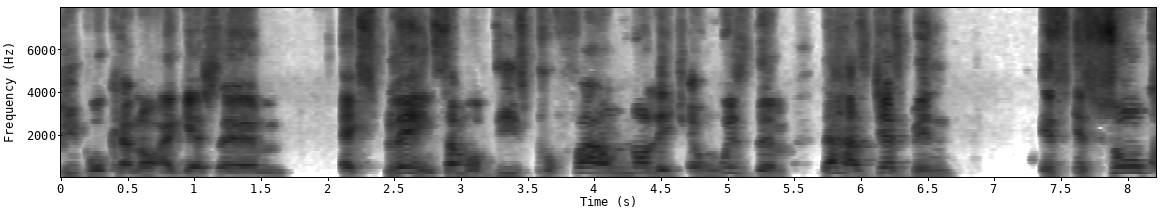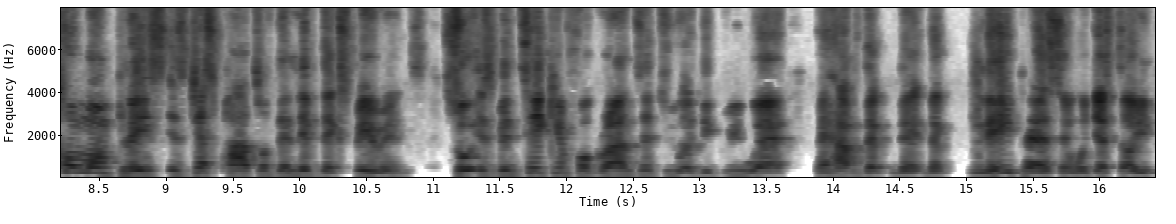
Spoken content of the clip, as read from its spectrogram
people cannot i guess um explain some of these profound knowledge and wisdom that has just been is is so commonplace it's just part of the lived experience. So it's been taken for granted to a degree where perhaps the, the, the lay person would just tell you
